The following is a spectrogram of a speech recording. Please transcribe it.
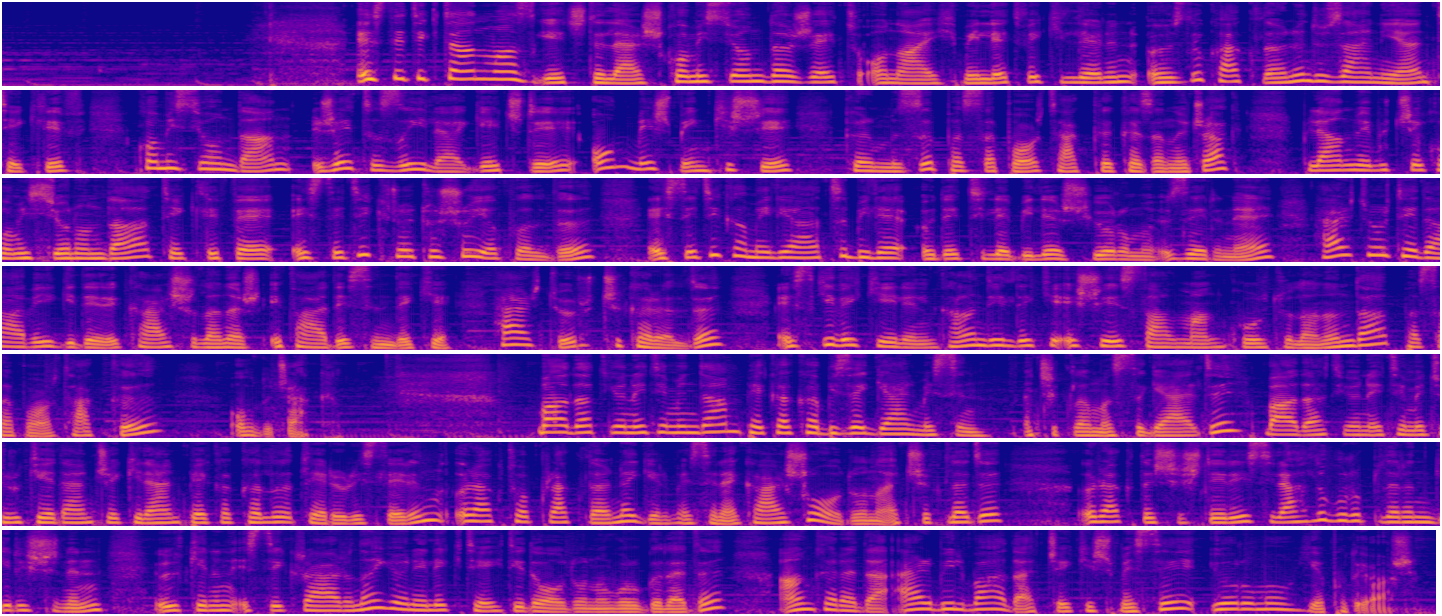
Estetikten vazgeçtiler. Komisyonda jet onay, milletvekillerinin özlük haklarını düzenleyen teklif komisyondan jet hızıyla geçti. 15 bin kişi kırmızı pasaport hakkı kazanacak. Plan ve bütçe komisyonunda teklife estetik rötuşu yapıldı. Estetik ameliyatı bile ödetilebilir yorumu üzerine her tür tedavi gideri karşılanır ifadesindeki her tür çıkarıldı. Eski vekilin Kandil'deki eşi Salman Kurtulan'ın da pasaport hakkı olacak. Bağdat yönetiminden PKK bize gelmesin açıklaması geldi. Bağdat yönetimi Türkiye'den çekilen PKK'lı teröristlerin Irak topraklarına girmesine karşı olduğunu açıkladı. Irak Dışişleri silahlı grupların girişinin ülkenin istikrarına yönelik tehdit olduğunu vurguladı. Ankara'da Erbil-Bağdat çekişmesi yorumu yapılıyor.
